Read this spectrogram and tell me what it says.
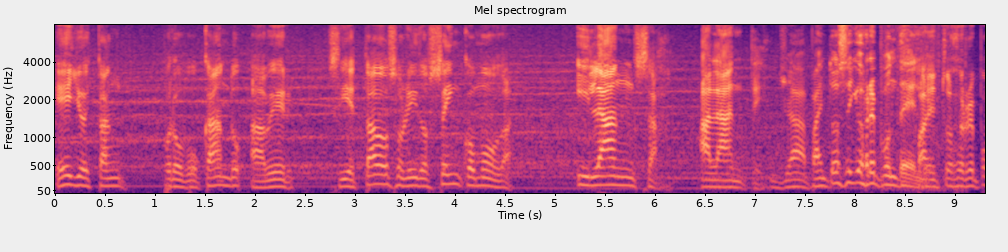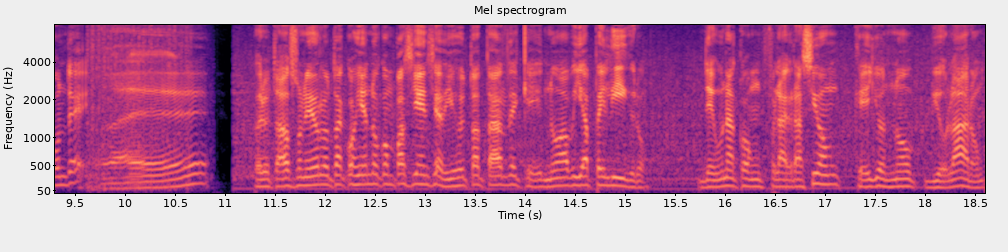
ellos están provocando a ver si Estados Unidos se incomoda y lanza adelante. Ya, para entonces yo responder. Para entonces responder. Eh. Pero Estados Unidos lo está cogiendo con paciencia. Dijo esta tarde que no había peligro de una conflagración, que ellos no violaron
